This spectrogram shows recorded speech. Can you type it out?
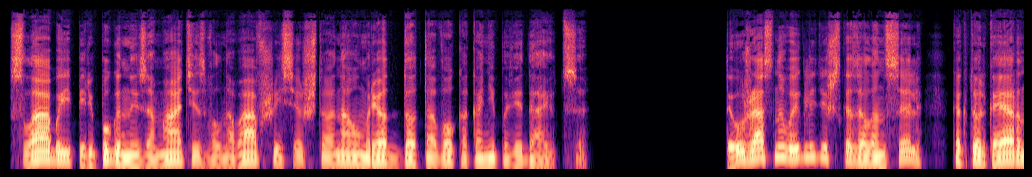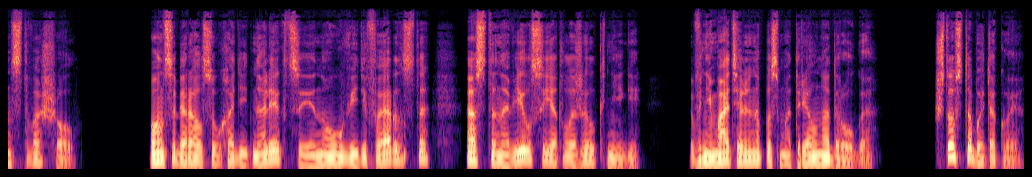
Слабый, перепуганный за мать, изволновавшийся, что она умрет до того, как они повидаются. «Ты ужасно выглядишь», — сказал Ансель, как только Эрнст вошел. Он собирался уходить на лекции, но, увидев Эрнста, остановился и отложил книги. Внимательно посмотрел на друга. «Что с тобой такое?»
